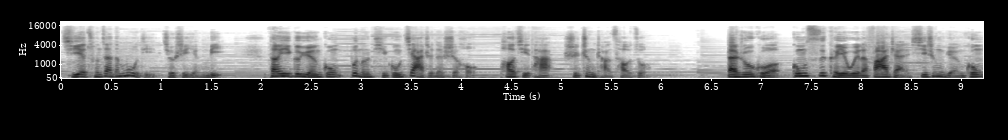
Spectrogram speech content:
企业存在的目的就是盈利。当一个员工不能提供价值的时候，抛弃他是正常操作。但如果公司可以为了发展牺牲员工，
